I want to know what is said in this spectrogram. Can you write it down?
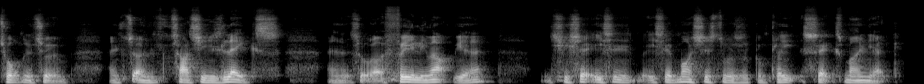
talking to him and, and touch his legs and sort of like feel him up, yeah. She said, he said, he said, my sister was a complete sex maniac,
